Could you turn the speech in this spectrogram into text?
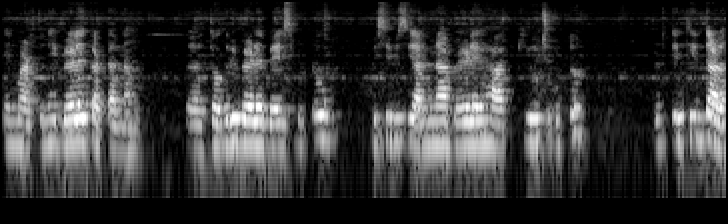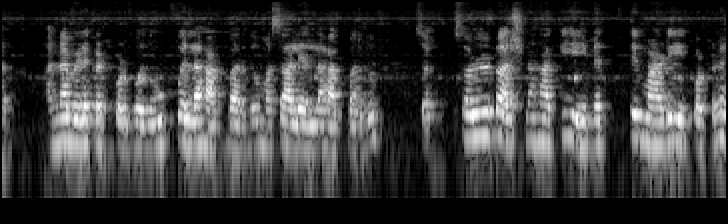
ಏನು ಮಾಡ್ತೀನಿ? ಬೇಳೆ ಕಟ್ಟನ್ನು ತೊಗರಿ ಬೇಳೆ ಬೇಯಿಸ್ಬಿಟ್ಟು, ಬಿಸಿ ಬಿಸಿ ಅನ್ನ, ಬೇಳೆ ಹಾಕಿ ಕಿವುಚ್ಬಿಟ್ಟು ಇಡ್ತೀನಿ ತಿಂತಾಳೆ. ಅನ್ನ, ಬೇಳೆ ಕಟ್ಕೊಡ್ಬೋದು, ಉಪ್ಪು ಎಲ್ಲ ಹಾಕಬಾರ್ದು, ಮಸಾಲೆ ಎಲ್ಲ ಹಾಕಬಾರ್ದು. ಸ್ವಲ್ಪ ಅರಿಶಿನ ಹಾಕಿ ಮೆತ್ತಗೆ ಮಾಡಿ ಕೊಟ್ಟರೆ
